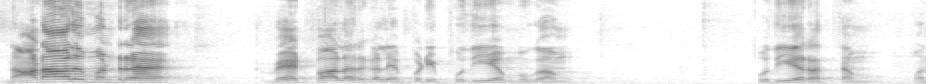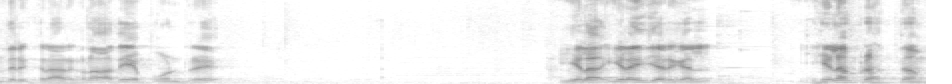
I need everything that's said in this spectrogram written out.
நாடாளுமன்ற வேட்பாளர்கள் எப்படி புதிய முகம் புதிய ரத்தம் வந்திருக்கிறார்களோ அதே போன்று இள இளைஞர்கள் இளம் ரத்தம்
